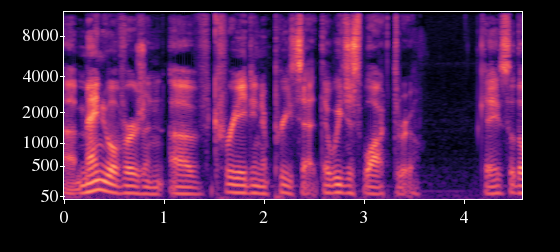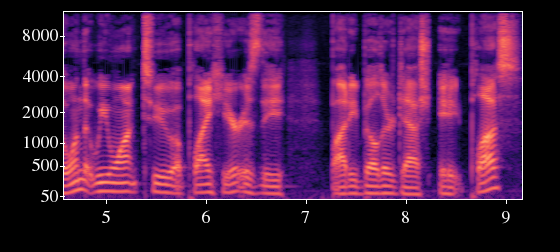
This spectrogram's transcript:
uh, manual version of creating a preset that we just walked through. Okay, so the one that we want to apply here is the bodybuilder 8 plus.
